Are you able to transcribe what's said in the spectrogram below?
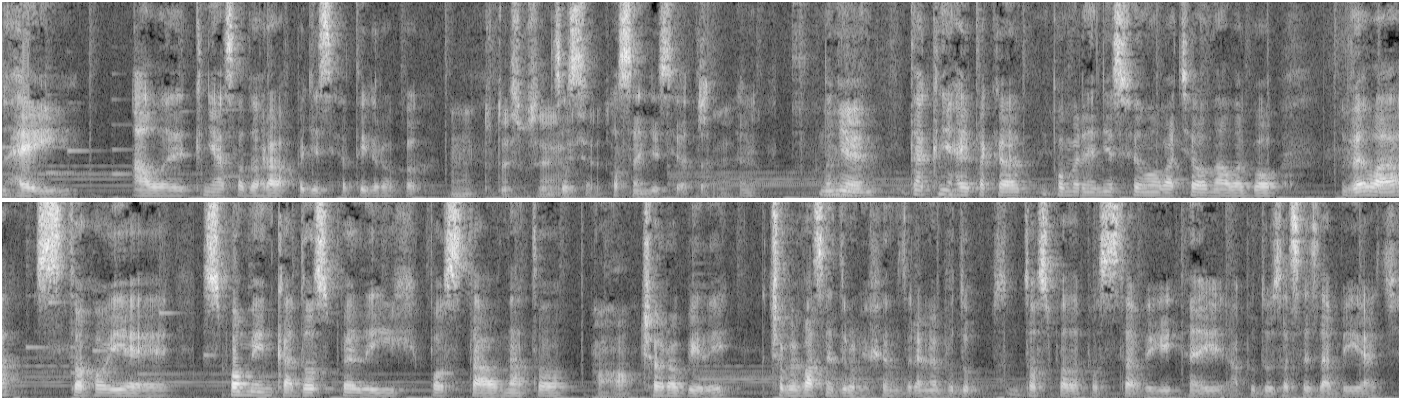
Hej, ale kniha sa dohrá v 50 rokoch. Mhm, toto je sú Co sú 70. 80. 80. hej. No neviem, tá kniha je taká pomerne nesfilmovateľná, lebo veľa z toho je spomienka dospelých postav na to, Aha. čo robili. Čo by vlastne druhý film zrejme budú dospelé postavy hej, a budú zase zabíjať.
